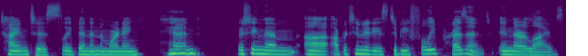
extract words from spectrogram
time to sleep in in the morning and wishing them uh, opportunities to be fully present in their lives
